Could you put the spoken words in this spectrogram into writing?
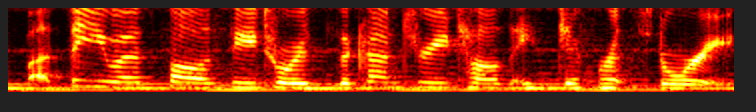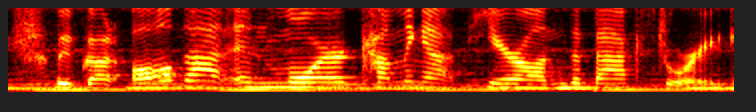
but the U.S. policy towards the country tells a different story. We've got all that and more coming up here on The Backstory.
